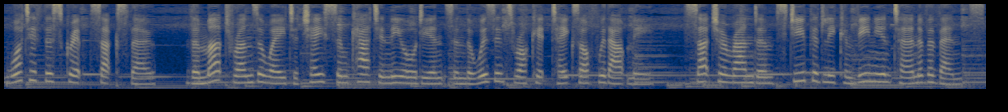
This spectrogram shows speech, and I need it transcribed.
What if the script sucks though? The mutt runs away to chase some cat in the audience and the wizard's rocket takes off without me. Such a random, stupidly convenient turn of events.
